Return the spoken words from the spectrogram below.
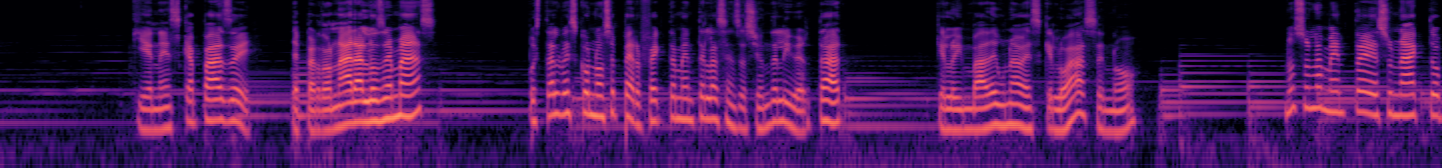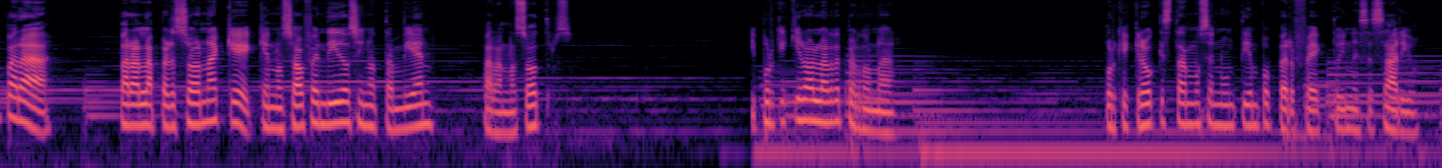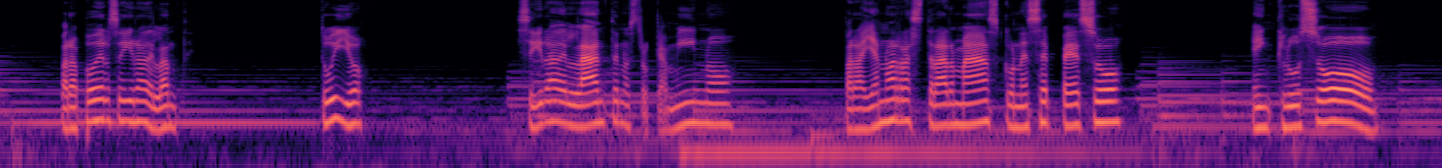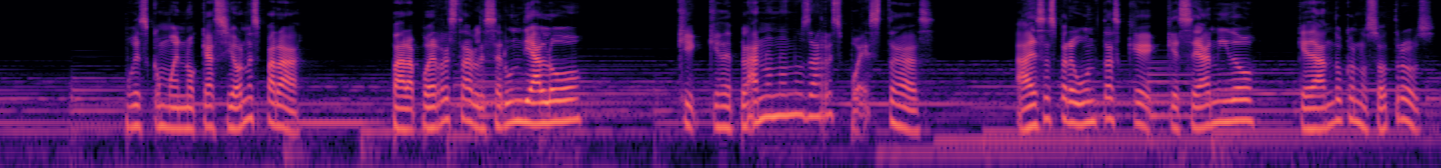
quien es capaz de de perdonar a los demás, pues tal vez conoce perfectamente la sensación de libertad que lo invade una vez que lo hace, ¿no? No solamente es un acto para, para la persona que, que nos ha ofendido, sino también para nosotros. ¿Y por qué quiero hablar de perdonar? Porque creo que estamos en un tiempo perfecto y necesario para poder seguir adelante. Tú y yo seguir adelante nuestro camino, para ya no arrastrar más con ese peso e incluso, pues como en ocasiones para, para poder restablecer un diálogo que, que de plano no nos da respuestas a esas preguntas que, que se han ido quedando con nosotros.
